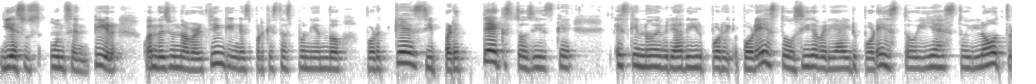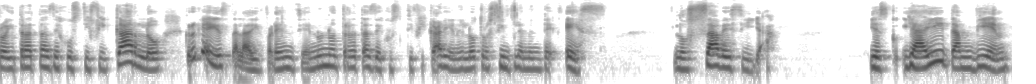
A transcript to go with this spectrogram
Y eso es un sentir. Cuando es un overthinking es porque estás poniendo por qué, si pretextos, y es que, es que no debería de ir por, por esto, o sí debería ir por esto, y esto y lo otro, y tratas de justificarlo. Creo que ahí está la diferencia. En uno tratas de justificar y en el otro simplemente es. Lo sabes y ya. Y, es, y ahí también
